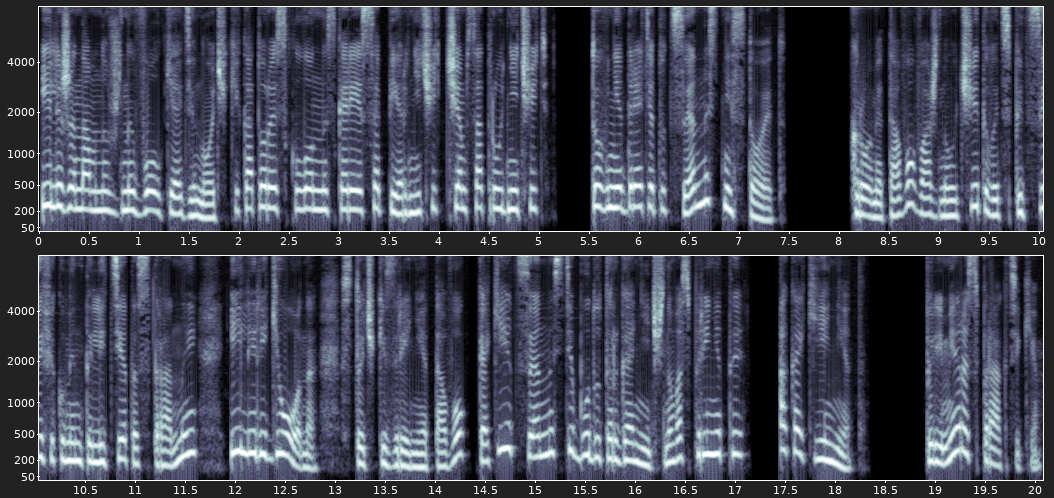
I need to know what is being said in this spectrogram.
или же нам нужны волки-одиночки, которые склонны скорее соперничать, чем сотрудничать, то внедрять эту ценность не стоит. Кроме того, важно учитывать специфику менталитета страны или региона с точки зрения того, какие ценности будут органично восприняты, а какие нет. Пример из практики.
